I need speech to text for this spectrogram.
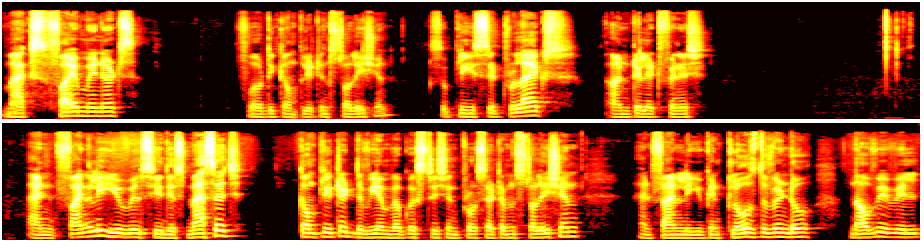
max five minutes for the complete installation. So please sit relax until it finish. And finally you will see this message. Completed the VMware Workstation Pro setup installation. And finally you can close the window. Now we will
